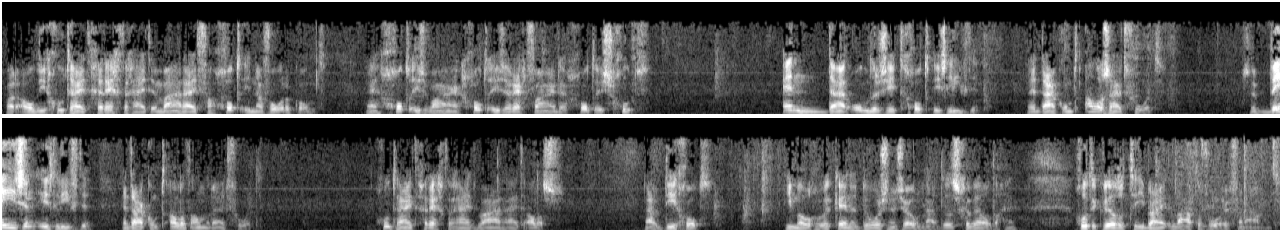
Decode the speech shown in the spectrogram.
Waar al die goedheid, gerechtigheid en waarheid van God in naar voren komt. God is waar, God is rechtvaardig, God is goed. En daaronder zit God is liefde. Daar komt alles uit voort. Zijn wezen is liefde. En daar komt al het andere uit voort. Goedheid, gerechtigheid, waarheid, alles. Nou, die God, die mogen we kennen door zijn zoon. Nou, dat is geweldig. Hè? Goed, ik wil het hierbij laten voor vanavond.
